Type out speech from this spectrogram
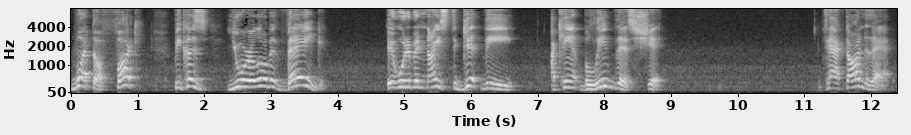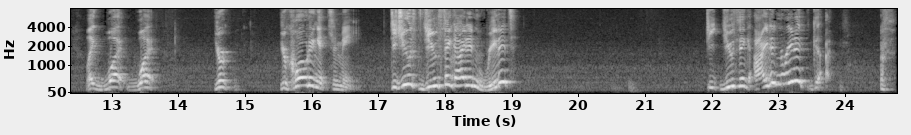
what the fuck? Because you were a little bit vague. It would have been nice to get the I can't believe this shit tacked onto that. Like what what you're you're quoting it to me. Did you do you think I didn't read it? Do, you think I didn't read it?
